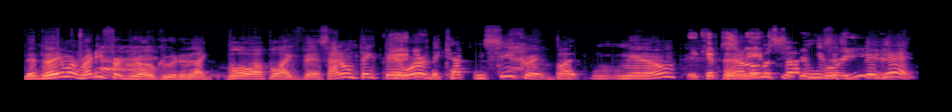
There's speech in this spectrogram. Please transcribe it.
They, they weren't ready for Uh, Grogu to like blow up like this. I don't think they Right. were. They kept him secret, but you know, they kept his then all name of a sudden secret he's for a this year big hit.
